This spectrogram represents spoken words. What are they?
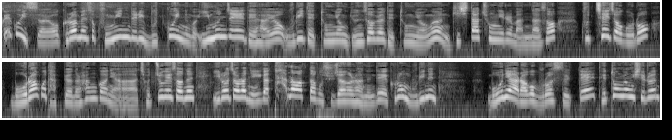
꿰고 있어요. 그러면서 국민들이 묻고 있는 거. 이 문제에 대하여 우리 대통령 윤석열 대통령은 기시다 총리를 만나서 구체적으로 뭐라고 답변을 한 거냐. 저쪽에서는 이러저런 얘기가 다 나왔다고 주장을 하는데 그럼 우리는 뭐냐라고 물었을 때 대통령실은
